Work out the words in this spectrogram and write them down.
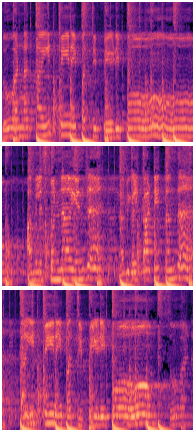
சுவர்ண கயிற்றினை பற்றி பீடிப்போம். அகல சொன்னா என்ற நபிகள் காட்டி தந்த கயிற்றினை பற்றி பீடிப்போம். சுவன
